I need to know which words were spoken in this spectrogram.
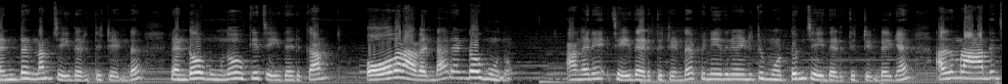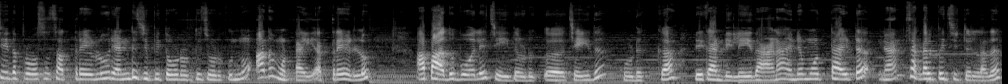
രണ്ടെണ്ണം ചെയ്തെടുത്തിട്ടുണ്ട്. രണ്ടോ മൂന്നോ ഒക്കെ ചെയ്തെടുക്കാം. ഓവർ ആവേണ്ട രണ്ടോ മൂന്നോ. അങ്ങനെ ചെയ്തെടുത്തിട്ടുണ്ട്. പിന്നെ ഇതിന് വേണ്ടിയിട്ട് മുട്ടും ചെയ്തെടുത്തിട്ടുണ്ട് ഞാൻ. അത് നമ്മൾ ആദ്യം ചെയ്ത പ്രോസസ്സ് അത്രയേ ഉള്ളൂ. രണ്ട് ചിപ്പിത്തോട് ഒട്ടിച്ചു കൊടുക്കുന്നു. അത് മുട്ടായി. അത്രയേ ഉള്ളൂ. അപ്പം അതുപോലെ ചെയ്ത് ചെയ്ത് കൊടുക്കുക ഇത് കണ്ടില്ലേ? ഇതാണ് അതിന്റെ മുട്ടായിട്ട് ഞാൻ സങ്കല്പിച്ചിട്ടുള്ളത്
